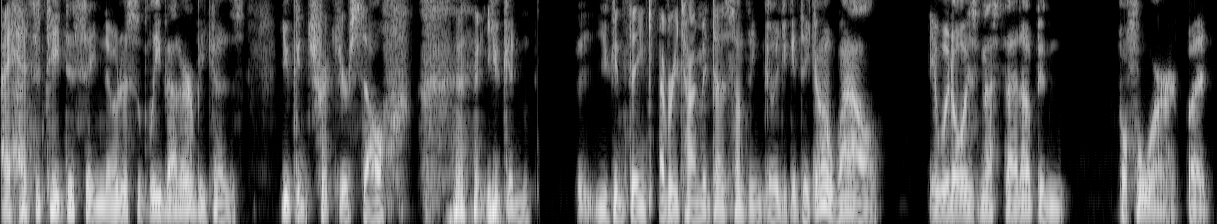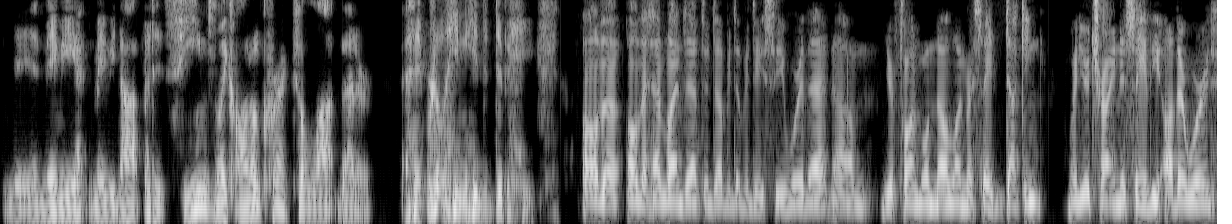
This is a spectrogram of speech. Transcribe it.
I hesitate to say noticeably better because you can trick yourself. you can you can think every time it does something good, you can think, "Oh wow, it would always mess that up in before," but maybe maybe not. But it seems like autocorrect's a lot better, and it really needed to be. All the all the headlines after WWDC were that um, your phone will no longer say ducking when you're trying to say the other word,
